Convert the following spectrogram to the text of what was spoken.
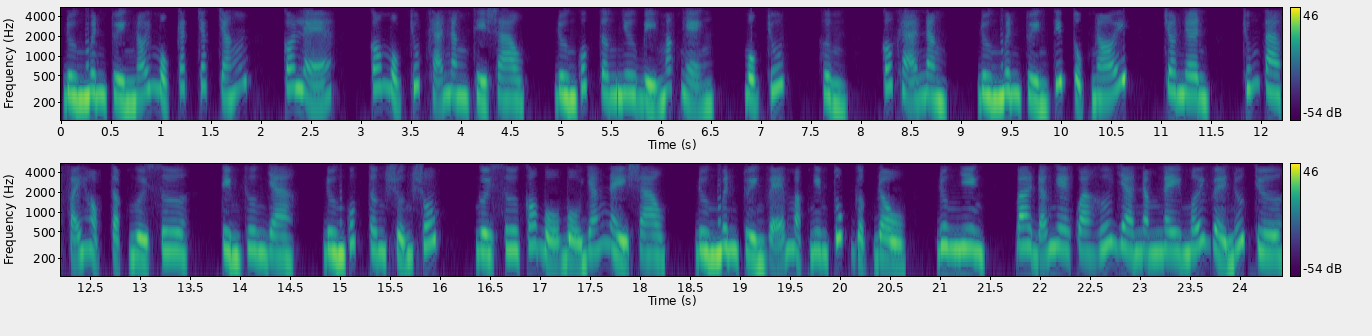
đường Minh Tuyền nói một cách chắc chắn, có lẽ, có một chút khả năng thì sao, đường Quốc Tân như bị mắc nghẹn, một chút, hừm, có khả năng, đường Minh Tuyền tiếp tục nói, cho nên, chúng ta phải học tập người xưa, tìm thương gia, đường Quốc Tân sửng sốt, người xưa có bộ bộ dáng này sao, đường Minh Tuyền vẽ mặt nghiêm túc gật đầu, đương nhiên, ba đã nghe qua hứa gia năm nay mới về nước chưa,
